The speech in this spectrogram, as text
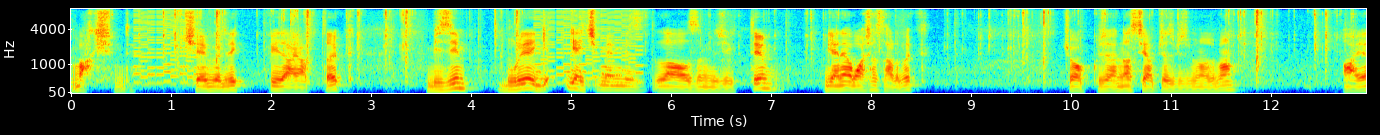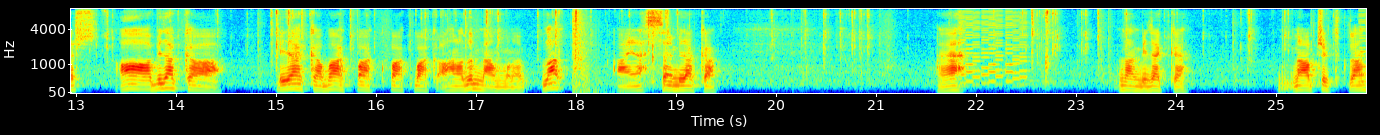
Bak şimdi. Çevirdik. Bir daha yaptık. Bizim buraya ge- geçmemiz lazım diyecektim. Gene başa sardık. Çok güzel. Nasıl yapacağız biz bunu o zaman? Hayır. Aa bir dakika. Bir dakika bak bak bak bak anladım ben bunu. Lan aynen sen bir dakika. Heh. Lan bir dakika. Ne yapacaktık lan?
